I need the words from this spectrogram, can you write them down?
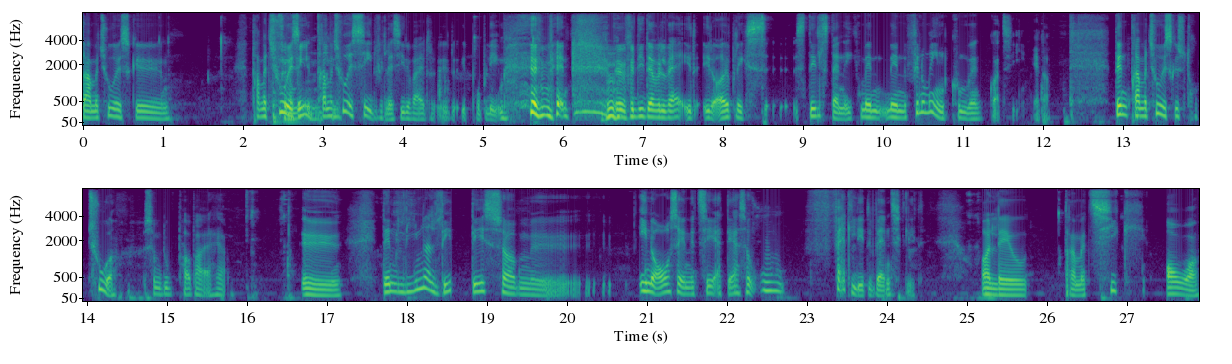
dramaturgiske... Øh, dramaturgisk, Fænomen, dramaturgisk set vil jeg sige, det var et, et, et problem. men, øh, fordi der vil være et, et øjebliks stillstand, ikke? Men, men fænomen kunne man godt sige. Eller, den dramaturgiske struktur, som du påpeger her, øh, den ligner lidt det, som øh, en af årsagerne til, at det er så ufatteligt vanskeligt at lave dramatik over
